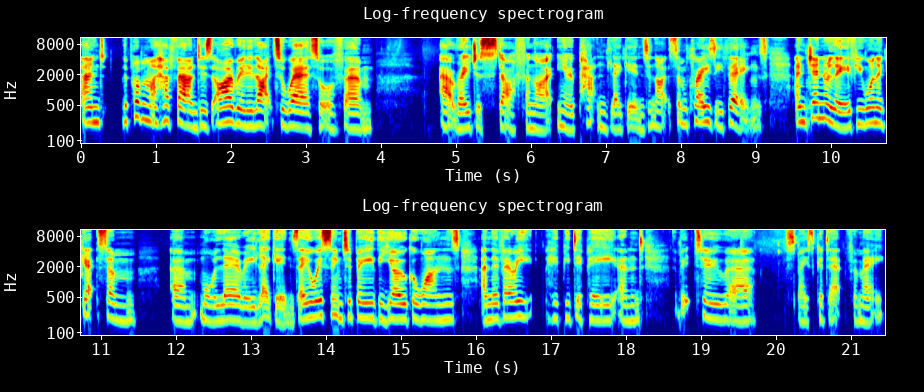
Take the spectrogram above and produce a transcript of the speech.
And the problem I have found is I really like to wear sort of um, outrageous stuff and like you know patterned leggings and like some crazy things. And generally, if you want to get some um, more leery leggings, they always seem to be the yoga ones, and they're very hippy dippy and a bit too uh, space cadet for me.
